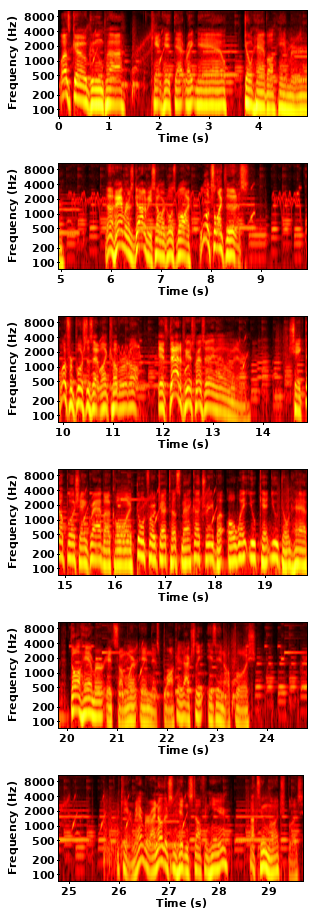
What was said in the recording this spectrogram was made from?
Let's go, Goomba. Can't hit that right now. Don't have a hammer. The hammer's gotta be somewhere close by. Looks like this. Look for bushes that might cover it up. If that appears, press A, whatever. Shake the bush and grab a coin. Don't forget to smack a tree, but oh wait, you can't, you don't have the hammer. It's somewhere in this block. It actually is in a bush. I can't remember. I know there's some hidden stuff in here. Not too much, but.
